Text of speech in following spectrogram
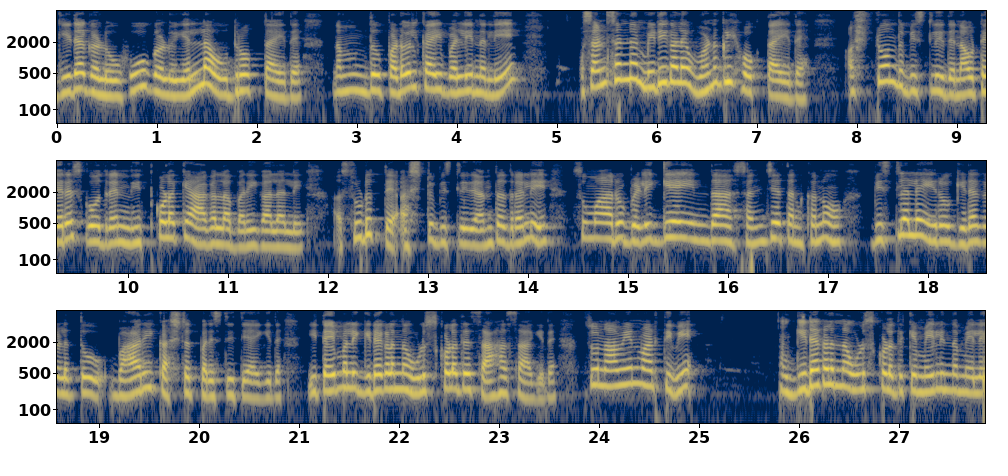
ಗಿಡಗಳು, ಹೂಗಳು ಎಲ್ಲ ಉದುರೋಗ್ತಾ ಇದೆ. ನಮ್ಮದು ಪಡವಲಕಾಯಿ ಬಳ್ಳಿನಲ್ಲಿ ಸಣ್ಣ ಸಣ್ಣ ಮಿಡಿಗಳೇ ಒಣಗಿ ಹೋಗ್ತಾ ಇದೆ. ಅಷ್ಟೊಂದು ಬಿಸಿಲಿದೆ. ನಾವು ಟೆರೆಸ್ಗೆ ಹೋದರೆ ನಿಂತ್ಕೊಳ್ಳೋಕ್ಕೆ ಆಗಲ್ಲ ಬರಿಗಾಲಲ್ಲಿ. ಸುಡುತ್ತೆ, ಅಷ್ಟು ಬಿಸಿಲಿದೆ. ಅಂಥದ್ರಲ್ಲಿ ಸುಮಾರು ಬೆಳಿಗ್ಗೆಯಿಂದ ಸಂಜೆ ತನಕನೂ ಬಿಸಿಲಲ್ಲೇ ಇರೋ ಗಿಡಗಳದ್ದು ಭಾರಿ ಕಷ್ಟದ ಪರಿಸ್ಥಿತಿ ಆಗಿದೆ ಈ ಟೈಮಲ್ಲಿ ಗಿಡಗಳನ್ನು ಉಳಿಸ್ಕೊಳ್ಳೋದೇ ಸಾಹಸ ಆಗಿದೆ. ಸೊ ನಾವೇನು ಮಾಡ್ತೀವಿ? ಗಿಡಗಳನ್ನು ಉಳಿಸ್ಕೊಳ್ಳೋದಕ್ಕೆ ಮೇಲಿಂದ ಮೇಲೆ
